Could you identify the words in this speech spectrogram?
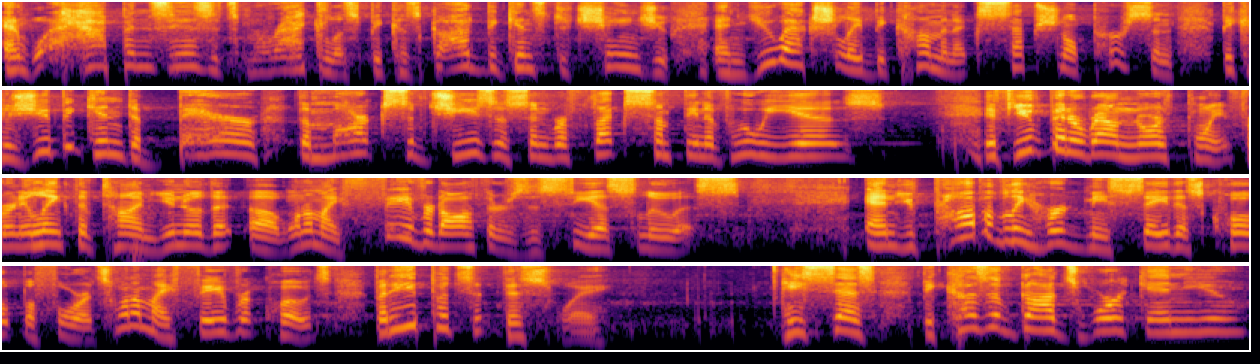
And what happens is it's miraculous because God begins to change you, and you actually become an exceptional person because you begin to bear the marks of Jesus and reflect something of who He is. If you've been around North Point for any length of time, you know that uh, one of my favorite authors is C.S. Lewis. And you've probably heard me say this quote before. It's one of my favorite quotes, but he puts it this way He says, Because of God's work in you,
